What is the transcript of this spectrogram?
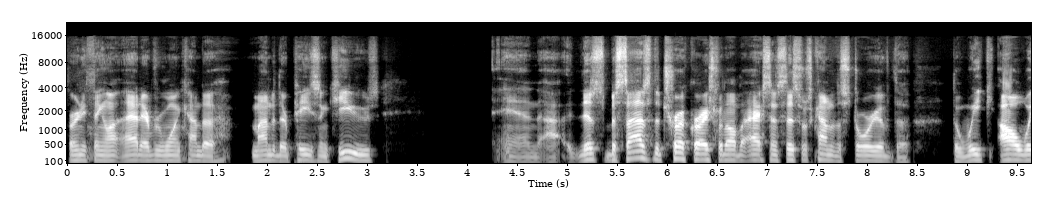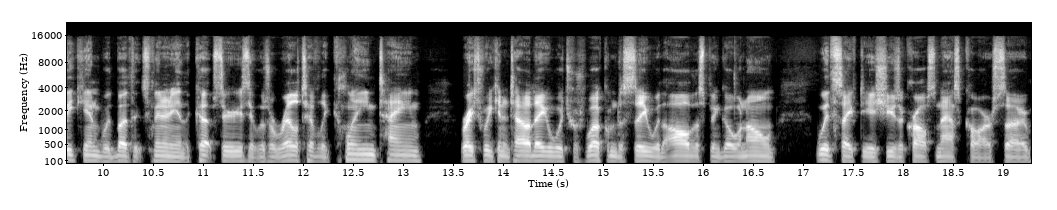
or anything like that. Everyone kind of minded their p's and q's. And I, this, besides the truck race with all the accidents, this was kind of the story of the the week all weekend with both Xfinity and the Cup Series. It was a relatively clean, tame race weekend in Talladega, which was welcome to see with all that's been going on with safety issues across NASCAR. So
